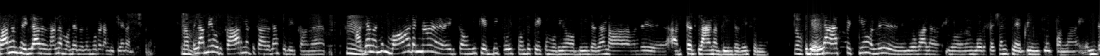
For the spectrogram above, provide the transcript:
காரணம் இல்லாததுனால நம்ம வந்து அது வந்து மூட நம்பிக்கையா நினைச்சுக்கிறோம். எல்லாமே ஒரு காரணத்துக்காக தான் சொல்லியிருக்காங்க. அத வந்து மாடர்னா இருக்கவங்களுக்கு எப்படி போய் கொண்டு சேர்க்க முடியும் அப்படின்றத நான் வந்து அடுத்த பிளான் அப்படின்றதே சொல்லுவேன் இது எல்லா ஆஸ்பெக்டையும் வந்து யோகால உங்களோட செஷன்ஸ்ல எப்படி இன்க்ளூட் பண்ணலாம்? எந்த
